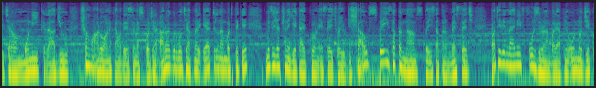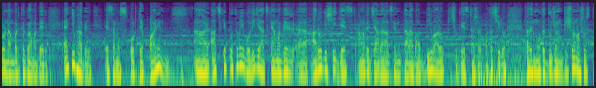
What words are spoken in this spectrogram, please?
এছাড়াও মনিক, রাজু সহ আরও অনেকে আমাদের এস এম এস করেছেন। আরও একবার বলছি, আপনার এয়ারটেল নাম্বার থেকে মেসেজ অপশনে গিয়ে টাইপ করুন S H U T shout space আপনার নাম স্পেস আপনার মেসেজ পাঠিয়ে দিন নাইন এইট ফোর জিরো নাম্বারে আপনি অন্য যে কোনো নাম্বার থেকেও আমাদের একইভাবে এস এম এস করতে পারেন। আর আজকে প্রথমেই বলি যে আজকে আমাদের আরও বেশি গেস্ট আমাদের যারা আছেন, তারা বাদ দিয়েও আরও কিছু গেস্ট আসার কথা ছিল। তাদের মধ্যে দুজন ভীষণ অসুস্থ,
